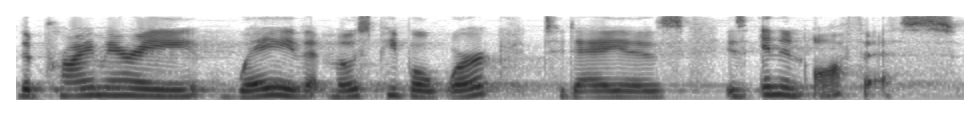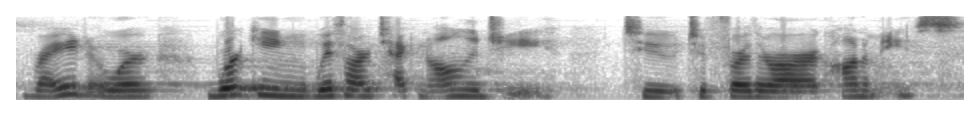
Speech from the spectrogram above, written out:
the primary way that most people work today is, is in an office, right? Or working with our technology to, to further our economies.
